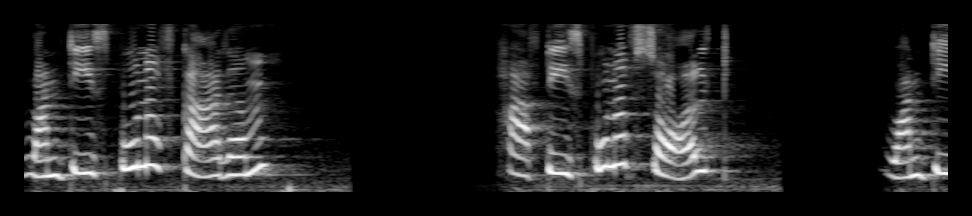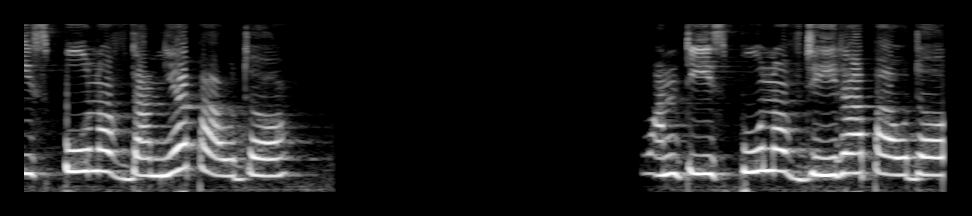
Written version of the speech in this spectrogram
1 teaspoon of karam, half teaspoon of salt, 1 teaspoon of dhania powder, 1 teaspoon of jeera powder,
